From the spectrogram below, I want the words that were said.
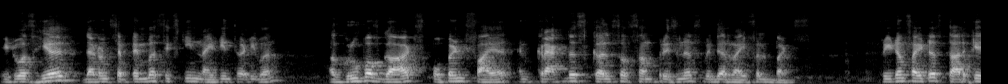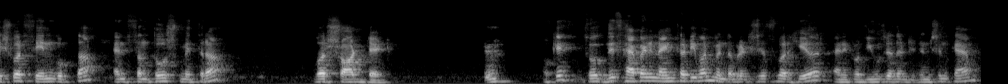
It was here that on September 16, 1931, a group of guards opened fire and cracked the skulls of some prisoners with their rifle butts. Freedom fighters Tarkeshwar Sen Gupta and Santosh Mitra were shot dead. Okay. Okay, so this happened in 1931 when the Britishers were here and it was used as a detention camp.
